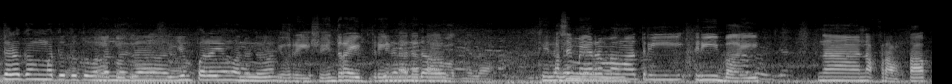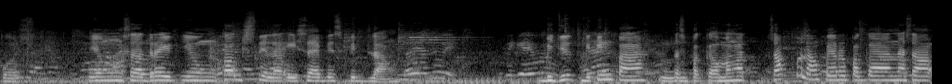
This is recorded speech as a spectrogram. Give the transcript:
talagang matututunan nila, nila. yung pala yung ano na, yung ratio, yung drivetrain na Kinaganda- natawag nila. Kasi meron mga 3 3 by na na crank tapos yung sa drive yung cogs nila ay 7 speed lang. Bidit, bitin pa, Mm. tapos pagka umangat, sakto lang, pero pagka nasa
